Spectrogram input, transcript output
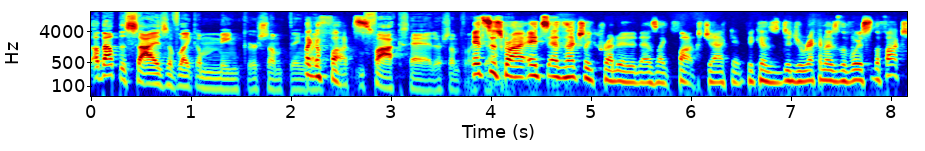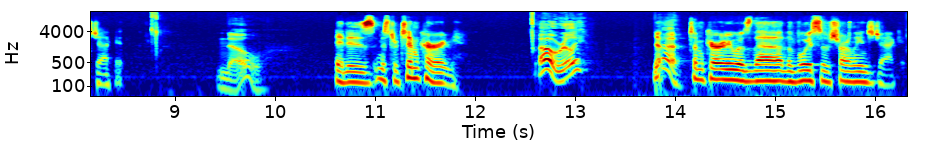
about the size of like a mink or something, Like a fox. fox head or something. Like It's that. described. It's, it's actually credited as like Fox Jacket because did you recognize the voice of the Fox Jacket? no. It is Mr. Tim Curry. Oh, really? Yep. Yeah. Tim Curry was the the voice of Charlene's jacket.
